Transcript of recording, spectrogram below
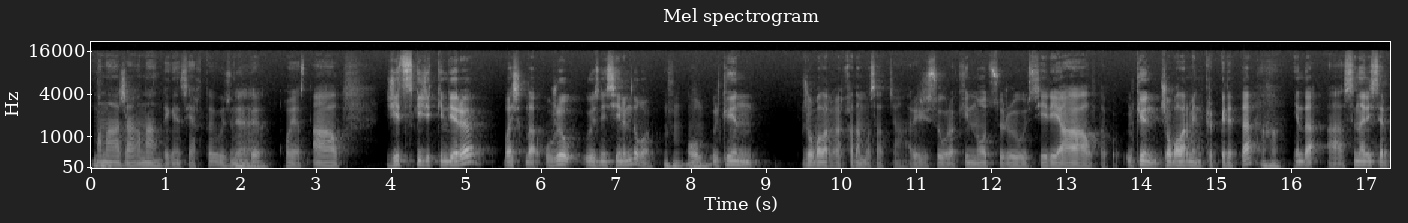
мына жағынан деген сияқты өзіңді Иә. қоясың. Ал жетістікке жеткендері былайша айтқанда уже өзіне сенімді ғой. Ол үлкен жобаларға қадам басады жаңағы. Режиссура кино түсіру сериал такой үлкен жобалармен кіріп кетеді да. Енді а, сценаристер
